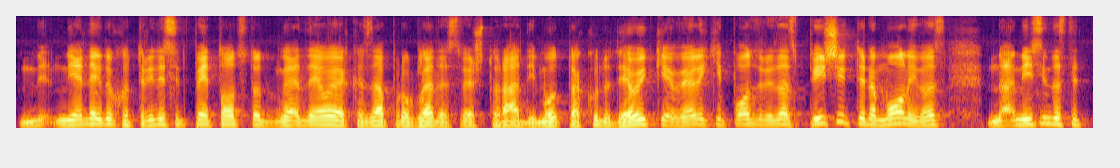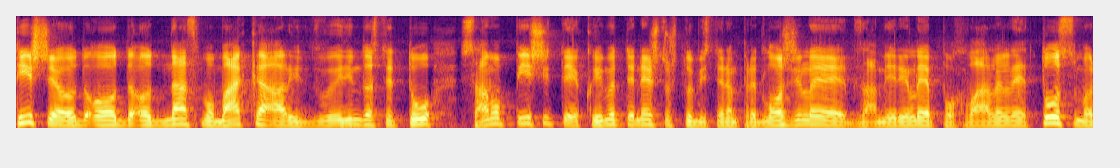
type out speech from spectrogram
nije nekdo oko 35% devojaka zapravo gleda sve što radimo, tako da devojke, veliki pozdrav za vas, pišite nam, molim vas, mislim da ste tiše od, od, od nas momaka, ali vidim da ste tu, samo pišite ako imate nešto što biste nam predložile, zamirile, pohvalile, tu smo,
